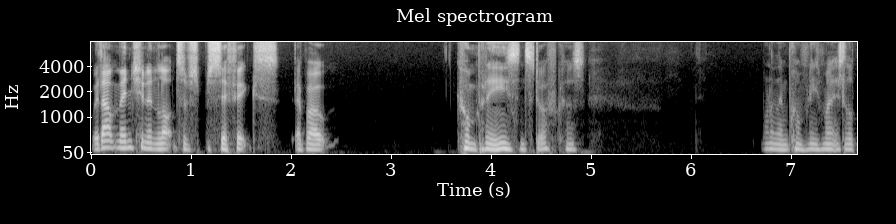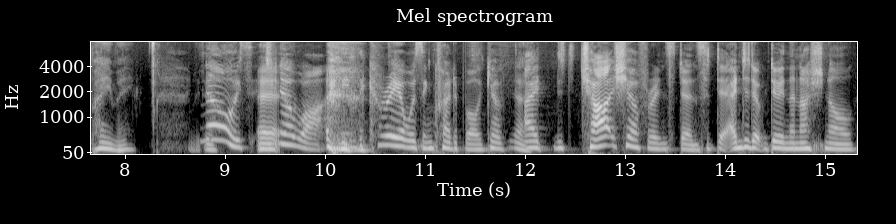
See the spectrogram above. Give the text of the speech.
without mentioning lots of specifics about companies and stuff, because one of them companies might still pay me. No, it's, do Uh, you know what? I mean, the career was incredible. You know, Yeah. I the chart show, for instance, ended up doing the national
